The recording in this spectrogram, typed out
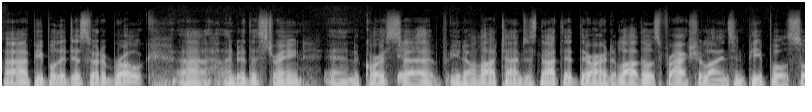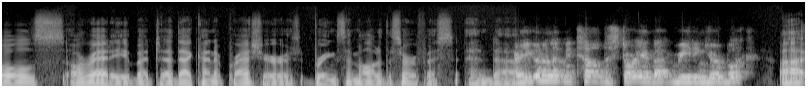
uh, people that just sort of broke uh, under the strain. And of course, yes. uh, you know, a lot of times it's not that there aren't a lot of those fracture lines in people's souls already, but uh, that kind of pressure brings them all to the surface. And uh, are you going to let me tell the story about reading your book? Uh,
